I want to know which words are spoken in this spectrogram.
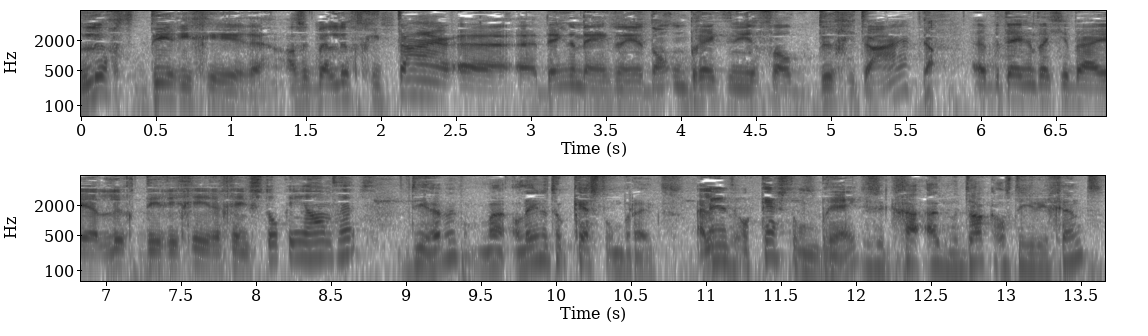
Hoi. Luchtdirigeren. Als ik bij luchtgitaar eh, eh, denk, dan denk ik, dan ontbreekt in ieder geval de gitaar. Ja. Eh, betekent dat je bij eh, luchtdirigeren geen stok in je hand hebt? Die heb ik, maar alleen het orkest ontbreekt. Alleen het orkest ontbreekt. Dus ik ga uit mijn dak als dirigent.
